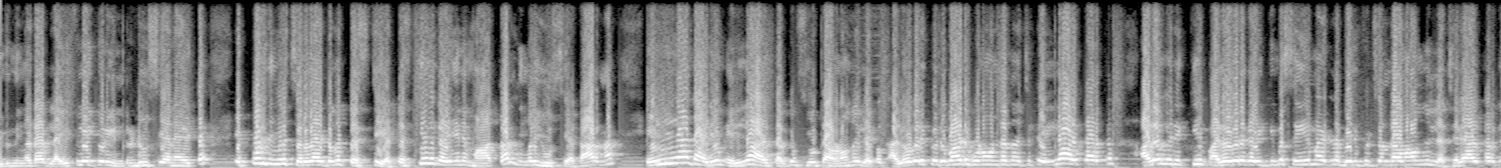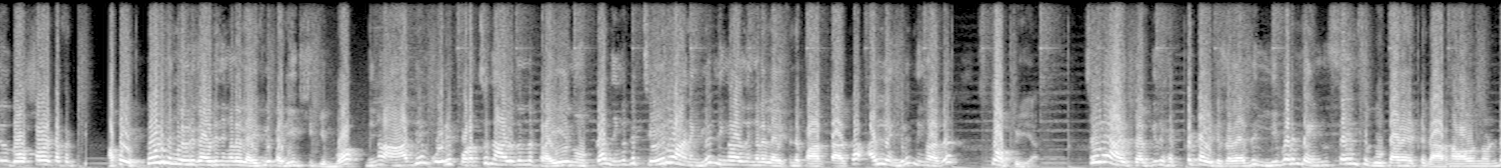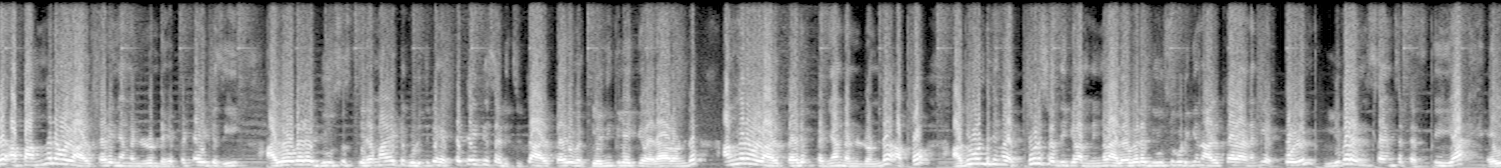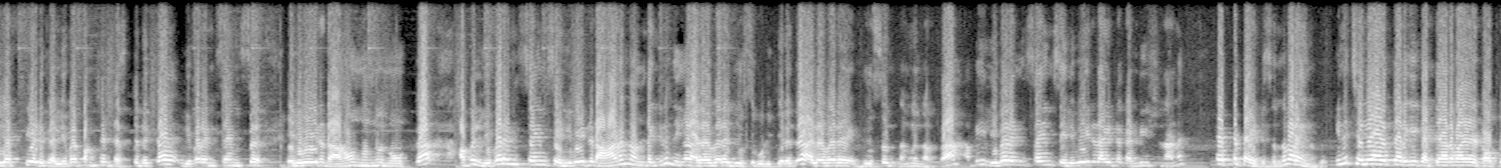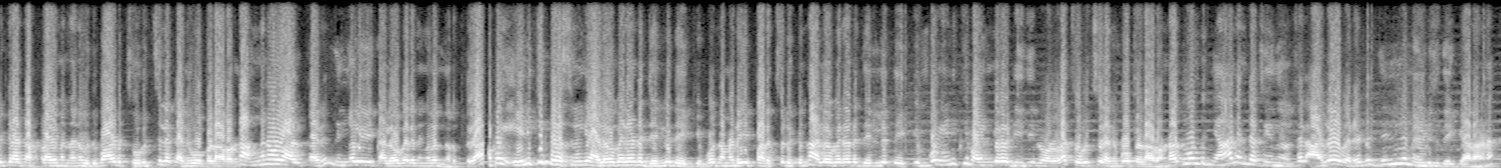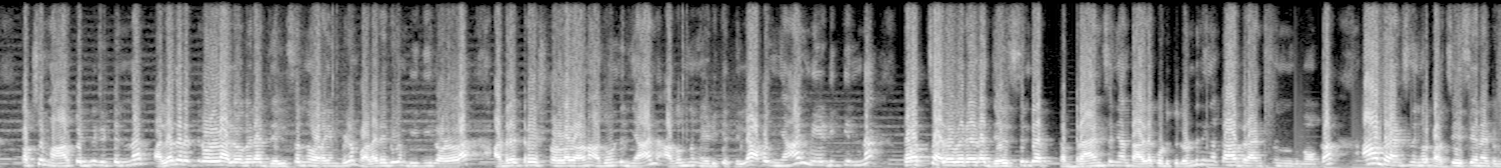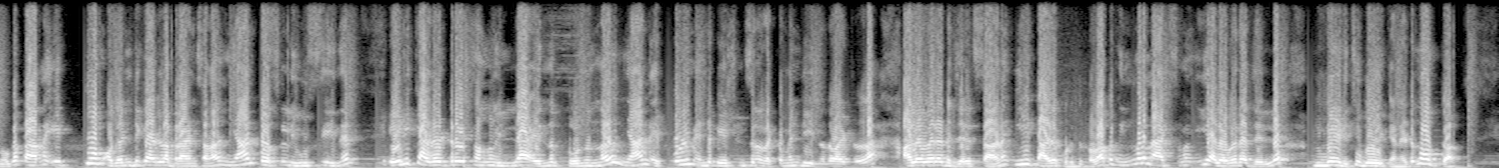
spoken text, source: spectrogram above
ഇത് നിങ്ങളുടെ ലൈഫിലേക്ക് ഒരു ഇൻട്രൊഡ്യൂസ് ചെയ്യാനായിട്ട്. എപ്പോഴും നിങ്ങൾ ചെറുതായിട്ടൊന്ന് ടെസ്റ്റ് ചെയ്യുക. ടെസ്റ്റ് ചെയ്ത് കഴിഞ്ഞതിന് മാത്രം നിങ്ങൾ യൂസ് ചെയ്യുക. കാരണം എല്ലാ കാര്യവും എല്ലാ ആൾക്കാർക്കും സ്യൂട്ട് ആവണമെന്നില്ല. ഇപ്പൊ അലോവേരയ്ക്ക് ഒരുപാട് ഗുണമുണ്ടെന്ന് വെച്ചിട്ട് എല്ലാ ആൾക്കാർക്കും അലോവേരയ്ക്ക് അലോവേര കഴിക്കുമ്പോൾ സെയിം ആയിട്ടുള്ള ബെനിഫിറ്റ്സ് ഉണ്ടാവണമെന്നില്ല. ചില ആൾക്കാർക്ക് ഇത് ദോഷമായിട്ട് എഫക്ട് ചെയ്യും. അപ്പൊ എപ്പോഴും നിങ്ങൾ ഒരു കാര്യം നിങ്ങളുടെ ലൈഫിൽ പരീക്ഷിക്കുമ്പോൾ നിങ്ങൾ ആദ്യം ഒരു കുറച്ച് നാളിൽ നിന്ന് ട്രൈ ചെയ്ത് നോക്കുക. നിങ്ങൾക്ക് ചേരുവാണെങ്കിൽ നിങ്ങൾ അത് നിങ്ങളുടെ ലൈഫിന്റെ പാർട്ടാക്കുക അല്ലെങ്കിൽ നിങ്ങൾ അത് സ്റ്റോപ്പ് ചെയ്യുക. ചില ആൾക്കാർക്ക് ഇത് ഹെപ്പറ്റൈറ്റിസ് അതായത് ലിവറിന്റെ എൻസൈംസ് കൂട്ടാനായിട്ട് കാരണമാകുന്നുണ്ട് അപ്പൊ അങ്ങനെയുള്ള ആൾക്കാർ ഞാൻ കണ്ടിട്ടുണ്ട്. ഹെപ്പറ്റൈറ്റിസ് ഈ അലോവേര ജ്യൂസ് സ്ഥിരമായിട്ട് കുടിച്ചിട്ട് ഹെപ്പറ്റൈറ്റിസ് അടിച്ചിട്ട് ആൾക്കാർ ക്ലിനിക്കിലേക്ക് വരാറുണ്ട്. അങ്ങനെയുള്ള ആൾക്കാരും ഞാൻ കണ്ടിട്ടുണ്ട്. അപ്പോൾ അതുകൊണ്ട് നിങ്ങൾ എപ്പോഴും ശ്രദ്ധിക്കണം. നിങ്ങൾ അലോവേര ജ്യൂസ് കുടിക്കുന്ന ആൾക്കാരാണെങ്കിൽ എപ്പോഴും ലിവർ എൻസൈംസ് ടെസ്റ്റ് ചെയ്യുക. എൽ എഫ് ടി എടുക്കുക ലിവർ ഫംഗ്ഷൻ ടെസ്റ്റ് എടുക്കുക. ലിവർ എൻസൈംസ് എലിവേറ്റഡ് ആണോ എന്ന് നിങ്ങൾ നോക്കുക. അപ്പൊ ലിവർ എൻസൈംസ് എലിവേറ്റഡ് ആണെന്നുണ്ടെങ്കിൽ നിങ്ങൾ അലോവേര ജ്യൂസ് കുടിക്കരുത്. അലോവേര ജ്യൂസ് നിങ്ങൾ നിർത്താം. അപ്പൊ ഈ ലിവർ എൻസൈംസ് ആയിട്ട് കണ്ടീഷനാണ് ഹെപ്പറ്റൈറ്റിസ് എന്ന് പറയുന്നത്. ഇനി ചില ആൾക്കാർക്ക് ഈ കറ്റാർവാഴ ടോപ്പിക്കലായിട്ട് അപ്ലൈ ചെയ്യുമ്പോൾ തന്നെ ഒരുപാട് ചൊറിച്ചിലൊക്കെ അനുഭവപ്പെടാറുണ്ട്. അങ്ങനെയുള്ള ആൾക്കാരും നിങ്ങൾ ഈ അലോവേര നിങ്ങൾ നിർത്തുക. അപ്പൊ എനിക്ക് പേഴ്സണലി അലോവേരയുടെ ജെല്ല് തേക്കുമ്പോൾ നമ്മുടെ ഈ പറിച്ചെടുക്കുന്ന അലോവേരയുടെ ജെല്ല് തേക്കുമ്പോൾ എനിക്ക് ഭയങ്കര രീതിയിലുള്ള ചൊറിച്ചിൽ അനുഭവപ്പെടാറുണ്ട്. അതുകൊണ്ട് ഞാൻ എന്താ ചെയ്യുന്നത് വെച്ചാൽ അലോവേരയുടെ ജെല്ല് മേടിച്ച് തേക്കാറാണ് പക്ഷെ മാർക്കറ്റിൽ കിട്ടുന്ന പലതരത്തിലുള്ള അലോവേര ജെൽസ് എന്ന് പറയുമ്പോഴും വളരെയധികം രീതിയിലുള്ള അഡൾട്രേഷൻ ഉള്ളതാണ്. അതുകൊണ്ട് ഞാൻ അതൊന്നും മേടിക്കത്തില്ല. അപ്പൊ ഞാൻ മേടിക്കുന്ന കുറച്ച് അലോവേരയുടെ ജെൽസിന്റെ ബ്രാൻഡ്സ് ഞാൻ താഴെ കൊടുത്തിട്ടുണ്ട്. നിങ്ങൾക്ക് ആ ബ്രാൻഡ്സ് നിങ്ങൾക്ക് നോക്കാം. ആ ബ്രാൻഡ്സ് നിങ്ങൾ പർച്ചേസ് ചെയ്യാനായിട്ട് നോക്കുക. കാരണം ഏറ്റവും ഒതന്റിക് ആയിട്ടുള്ള ബ്രാൻഡ്സ് ആണ്. ഞാൻ പേഴ്സണലി യൂസ് ചെയ്യുന്നത് എനിക്ക് അഡൾട്രേഷൻ ഒന്നും ഇല്ല എന്ന് തോന്നുന്നത് ഞാൻ എപ്പോഴും എന്റെ പേഷ്യൻസിന് റെക്കമെൻഡ് ചെയ്യുന്നതുമായിട്ടുള്ള അലോവേരയുടെ ജെൽസ് ആണ് ഈ താഴെ കൊടുത്തിട്ടുള്ളത്. അപ്പൊ നിങ്ങൾ മാക്സിമം ഈ അലോവേര ജെല്ല് മേടിച്ച് ഉപയോഗിക്കാനായിട്ട് നോക്കുക.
